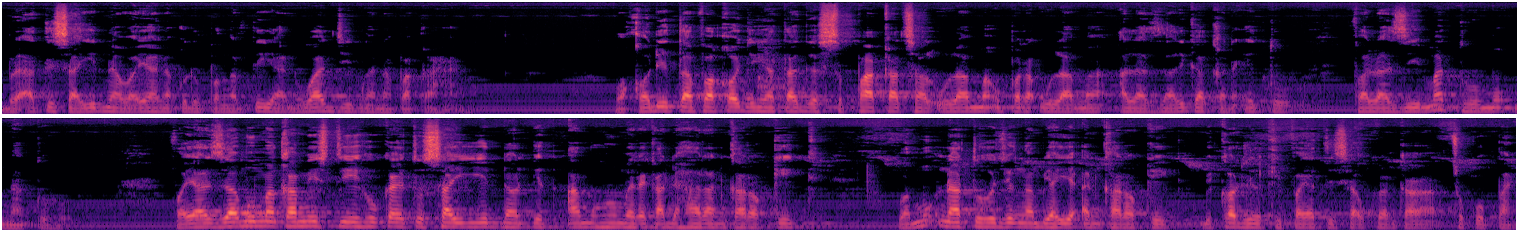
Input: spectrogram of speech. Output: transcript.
Berarti Sayyidna wayahna kudu pengertian wajib nganapakahan. Wa qad tafaqqa jeung sepakat sal ulama para ulama ala zalika kana itu falazimatu mu'natuhu. Fayalzamu maka misti huka itu sayyid dan it'amuhu mereka daharan karokik wa mu'natuhu jeung ngabiayaan karokik biqadril kifayati saukuran kacukupan.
